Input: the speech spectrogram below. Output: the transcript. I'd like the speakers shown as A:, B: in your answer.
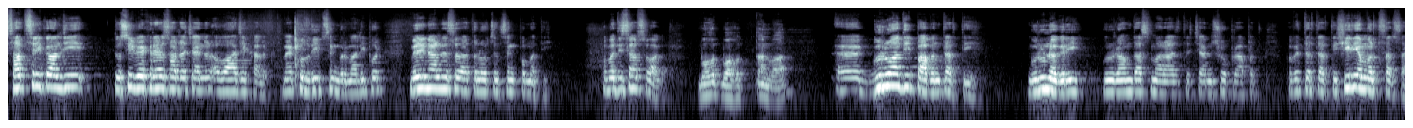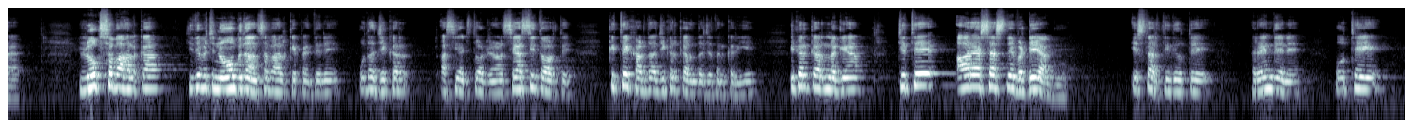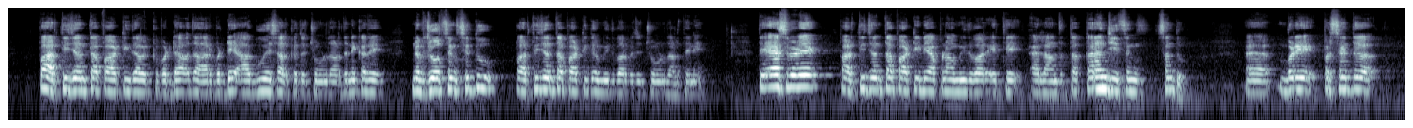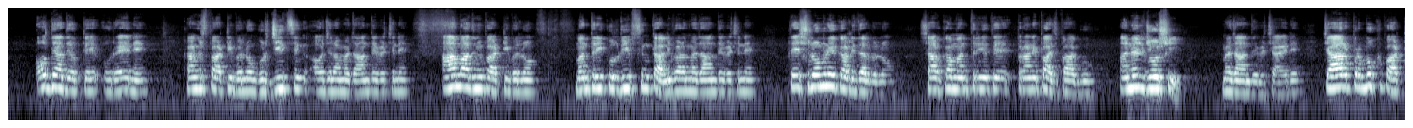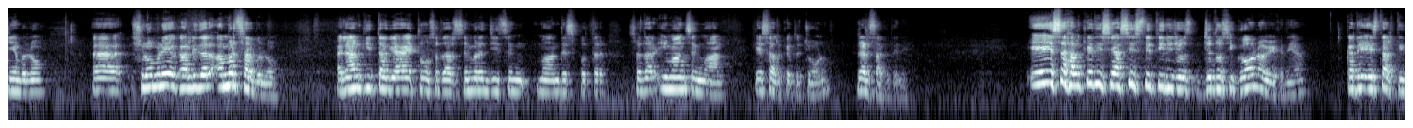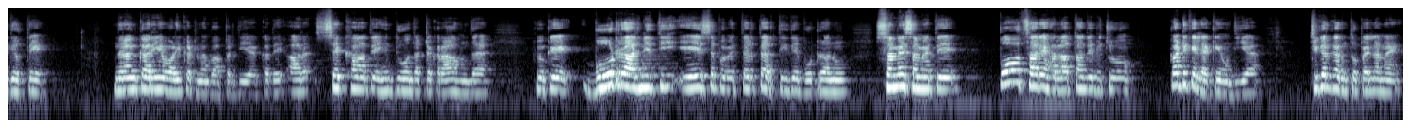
A: ਸਤਿ ਸ੍ਰੀ ਅਕਾਲ ਜੀ। ਤੁਸੀਂ ਵੇਖ ਰਹੇ ਹੋ ਸਾਡਾ ਚੈਨਲ ਆਵਾਜ਼ ਇੱਕ ਖਲਕ। ਮੈਂ ਕੁਲਦੀਪ ਸਿੰਘ ਬਰਮਾਲੀਪੁਰ। ਮੇਰੇ ਨਾਲ ਨੇ ਸਰਦਾਰ ਤਲੋਚਨ ਸਿੰਘ ਪਮਤੀ ਪਮਤੀ ਸਾਹਿਬ ਸਵਾਗਤ।
B: ਬਹੁਤ ਬਹੁਤ ਧੰਨਵਾਦ।
A: ਗੁਰੂਆਂ ਦੀ ਪਾਵਨ ਧਰਤੀ ਗੁਰੂ ਨਗਰੀ ਗੁਰੂ ਰਾਮਦਾਸ ਮਹਾਰਾਜ ਤੇ ਚਰਨ ਛੋਹ ਪ੍ਰਾਪਤ ਪਵਿੱਤਰ ਧਰਤੀ ਸ੍ਰੀ ਅੰਮ੍ਰਿਤਸਰ ਸਾਹਿਬ। ਲੋਕ ਸਭਾ ਹਲਕਾ ਜਿਹਦੇ ਵਿੱਚ 9 ਵਿਧਾਨ ਸਭਾ ਹਲਕੇ ਪੈਂਦੇ ਨੇ ਉਹਦਾ ਜ਼ਿਕਰ ਅਸੀਂ ਅੱਜ ਤੁਹਾਡੇ ਨਾਲ ਸਿਆਸੀ ਤੌਰ ਤੇ ਕਿੱਥੇ ਖੜਦਾ ਜ਼ਿਕਰ ਕਰਨ ਦਾ ਯਤਨ ਕਰੀਏ। ਜ਼ਿਕਰ ਕਰਨ ਲੱਗਿਆ ਜਿੱਥੇ ਆਰਐਸਐਸ ਦੇ ਵੱਡੇ ਆਗੂ ਇਸ ਧਰਤੀ ਦੇ ਉੱਤੇ ਰਹਿੰਦੇ ਨੇ। ਉੱਥੇ ਭਾਰਤੀ ਜਨਤਾ ਪਾਰਟੀ ਦਾ ਇੱਕ ਵੱਡਾ ਆਧਾਰ, ਵੱਡੇ ਆਗੂ ਇਸ ਹਲਕੇ ਤੋਂ ਚੋਣ ਲੜਦੇ ਨੇ। ਕਦੇ ਨਵਜੋਤ ਸਿੰਘ ਸਿੱਧੂ ਭਾਰਤੀ ਜਨਤਾ ਪਾਰਟੀ ਦੇ ਉਮੀਦਵਾਰ ਵਜੋਂ ਚੋਣ ਲੜਦੇ ਨੇ ਤੇ ਇਸ ਵੇਲੇ ਭਾਰਤੀ ਜਨਤਾ ਪਾਰਟੀ ਨੇ ਆਪਣਾ ਉਮੀਦਵਾਰ ਇੱਥੇ ਐਲਾਨ ਦਿੱਤਾ ਤਰਨਜੀਤ ਸਿੰਘ ਸੰਧੂ। ਬੜੇ ਪ੍ਰਸਿੱਧ ਅਹੁਦਿਆਂ ਦੇ ਉੱਤੇ ਉਹ ਰਹੇ ਨੇ। ਕਾਂਗਰਸ ਪਾਰਟੀ ਵੱਲੋਂ ਗੁਰਜੀਤ ਸਿੰਘ ਔਜਲਾ ਮੈਦਾਨ ਦੇ ਵਿੱਚ ਨੇ। ਆਮ ਆਦਮੀ ਪਾਰਟੀ ਵੱਲੋਂ ਮੰਤਰੀ ਕੁਲਦੀਪ ਸਿੰਘ ਧਾਲੀਵਾਲ ਮੈਦਾਨ ਦੇ ਵਿੱਚ ਨੇ ਤੇ ਸ਼੍ਰੋਮਣੀ ਅਕਾਲੀ ਦਲ ਵੱਲੋਂ ਸਾਬਕਾ ਮੰਤਰੀ ਅਤੇ ਪੁਰਾਣੇ ਭਾਜਪਾ ਆਗੂ ਅਨਿਲ ਜੋਸ਼ੀ ਮੈਦਾਨ ਦੇ ਵਿੱਚ ਆਏ ਨੇ। ਚਾਰ ਪ੍ਰਮੁੱਖ ਪਾਰਟੀਆਂ ਵੱਲੋਂ ਸ਼੍ਰੋਮਣੀ ਅਕਾਲੀ ਦਲ ਅੰਮ੍ਰਿਤਸਰ ਵੱਲੋਂ ਐਲਾਨ ਕੀਤਾ ਗਿਆ ਹੈ। ਇੱਥੋਂ ਸਰਦਾਰ ਸਿਮਰਨਜੀਤ ਸਿੰਘ ਮਾਨ ਦੇ ਸੁਪੁੱਤਰ ਸਰਦਾਰ ਈਮਾਨ ਸਿੰਘ ਮਾਨ ਇਸ ਹਲਕੇ ਤੋਂ ਚੋਣ ਲੜ ਸਕਦੇ ਨੇ। ਇਸ ਹਲਕੇ ਦੀ ਸਿਆਸੀ ਸਥਿਤੀ ਨੂੰ ਜੋ, ਜਦੋਂ ਅਸੀਂ ਗੌਰ ਨਾਲ ਵੇਖਦੇ ਹਾਂ, ਕਦੇ ਇਸ ਧਰਤੀ ਦੇ ਉੱਤੇ ਨਿਰੰਕਾਰੀਆਂ ਵਾਲੀ ਘਟਨਾ ਵਾਪਰਦੀ ਹੈ। ਕਦੇ ਅਰ ਸਿੱਖਾਂ ਤੇ ਹਿੰਦੂਆਂ ਦਾ ਟਕਰਾਅ ਹੁੰਦਾ ਹੈ ਕਿਉਂਕਿ ਵੋਟ ਰਾਜਨੀਤੀ ਇਸ ਪਵਿੱਤਰ ਧਰਤੀ ਦੇ ਵੋਟਰਾਂ ਨੂੰ ਸਮੇਂ-ਸਮੇਂ ਤੇ ਬਹੁਤ ਸਾਰੇ ਹਾਲਾਤਾਂ ਦੇ ਵਿੱਚੋਂ ਕੱਢ ਕੇ ਲੈ ਕੇ ਆਉਂਦੀ ਹੈ। ਜ਼ਿਕਰ ਕਰਨ ਤੋਂ ਪਹਿਲਾਂ ਮੈਂ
